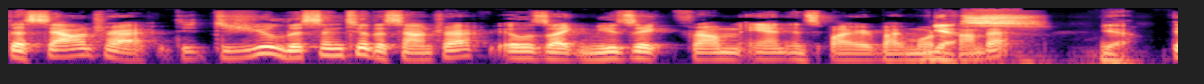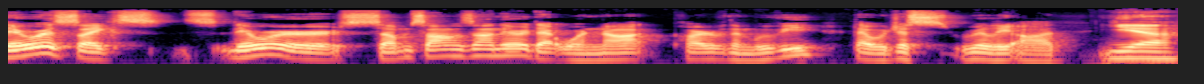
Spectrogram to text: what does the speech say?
the soundtrack. Did, did you listen to the soundtrack? It was like music from and inspired by Mortal Kombat yes. Yeah. there was like s- there were some songs on there that were not part of the movie that were just really odd. Yeah.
